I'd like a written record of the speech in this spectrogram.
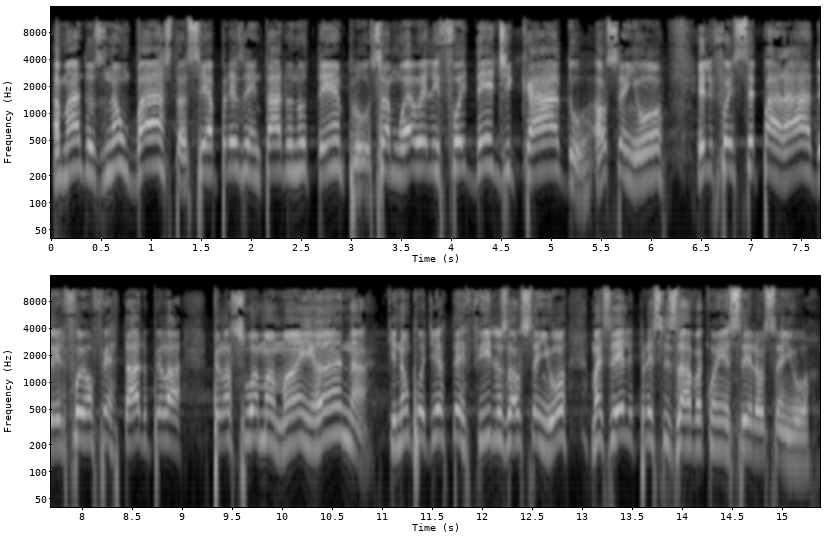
Amados, não basta ser apresentado no templo. Samuel, ele foi dedicado ao Senhor. Ele foi separado, ele foi ofertado pela, pela sua mamãe, Ana, que não podia ter filhos ao Senhor, mas ele precisava conhecer ao Senhor.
